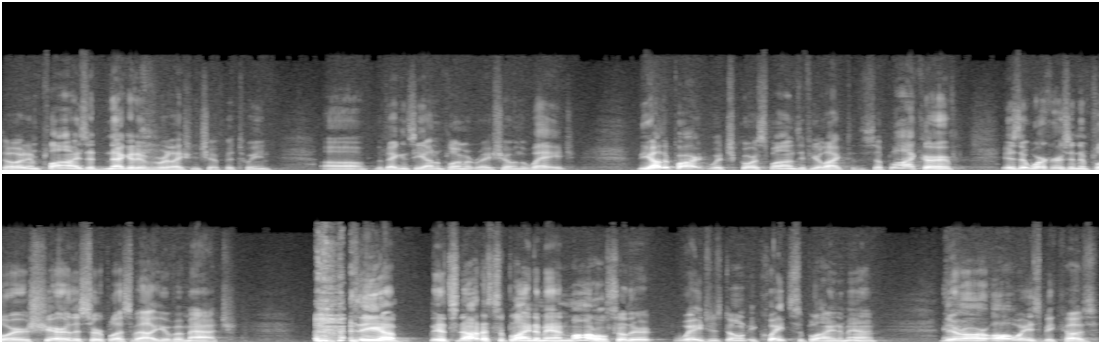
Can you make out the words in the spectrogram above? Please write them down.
So it implies a negative relationship between uh, the vacancy unemployment ratio and the wage. The other part, which corresponds, if you like, to the supply curve, is that workers and employers share the surplus value of a match. the, uh, it's not a supply and demand model, so their wages don't equate supply and demand. There are always, because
